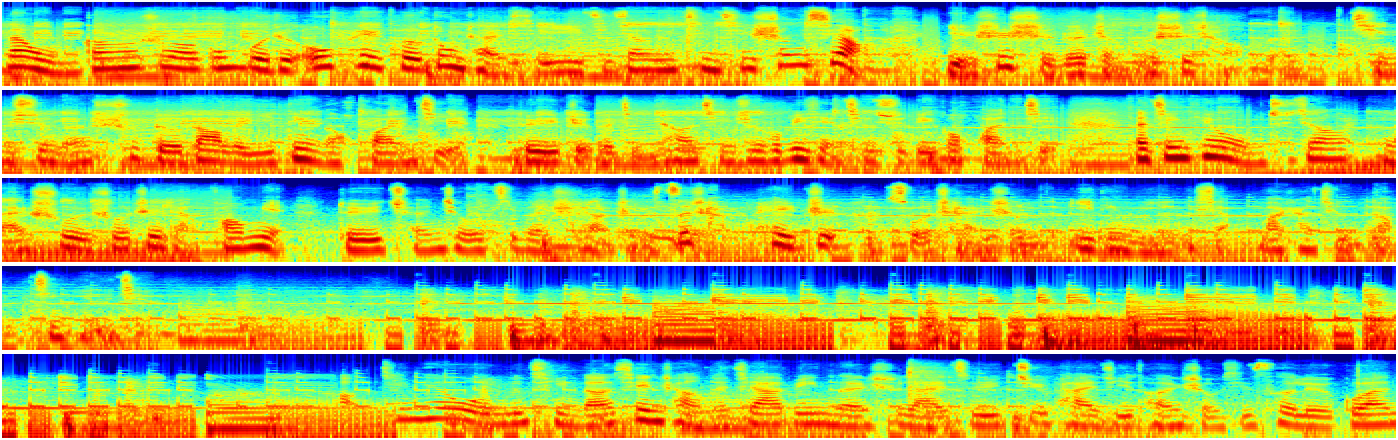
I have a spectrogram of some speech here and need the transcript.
那我们刚刚说到公布这个欧佩克动产协议即将于近期生效，也是使得整个市场的情绪呢是得到了一定的缓解，对于这个紧张情绪和避险情绪的一个缓解。那今天我们就将来说一说这两方面对于全球资本市场这个资产配置所产生的一定的影响。马上进入到今天的节目。请到现场的嘉宾呢，是来自于钜派集团首席策略官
